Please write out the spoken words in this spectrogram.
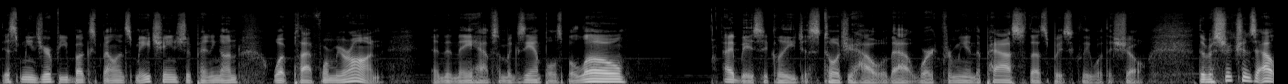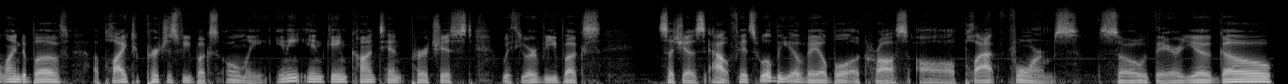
This means your V Bucks balance may change depending on what platform you're on. And then they have some examples below. I basically just told you how that worked for me in the past. So that's basically what they show. The restrictions outlined above apply to purchase V Bucks only. Any in game content purchased with your V Bucks, such as outfits, will be available across all platforms. So there you go.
